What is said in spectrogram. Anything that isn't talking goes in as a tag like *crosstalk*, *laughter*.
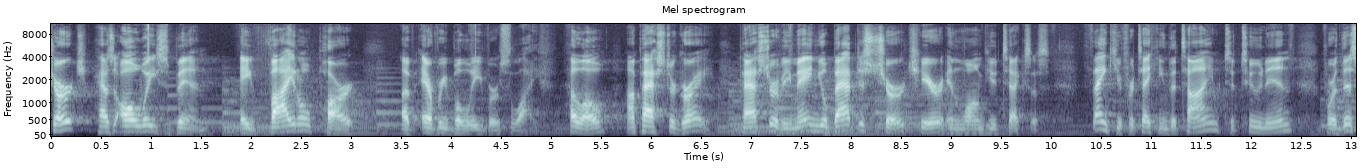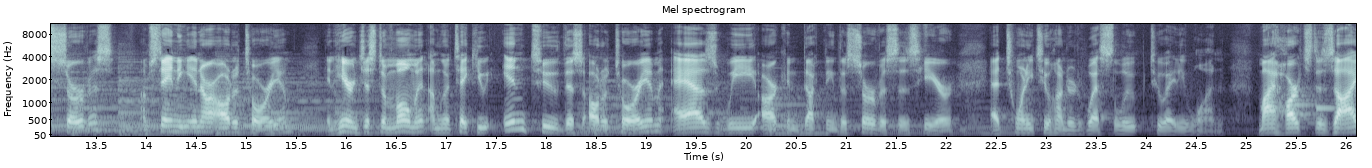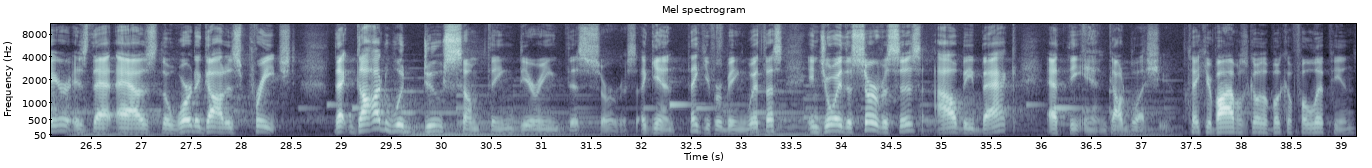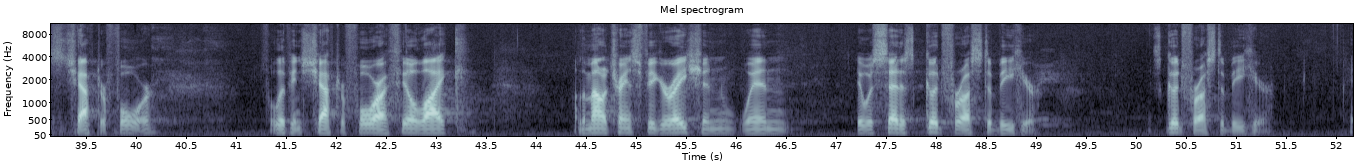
Church has always been a vital part of every believer's life. Hello, I'm Pastor Gray, pastor of Emmanuel Baptist Church here in Longview, Texas. Thank you for taking the time to tune in for this service. I'm standing in our auditorium, and here in just a moment, I'm going to take you into this auditorium as we are conducting the services here at 2200 West Loop 281. My heart's desire is that as the Word of God is preached, that God would do something during this service. Again, thank you for being with us. Enjoy the services. I'll be back at the end. God bless you. Take your Bibles, go to the book of Philippians, chapter 4. Philippians chapter 4. I feel like on the Mount of Transfiguration, when it was said it's good for us to be here. It's good for us to be here.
